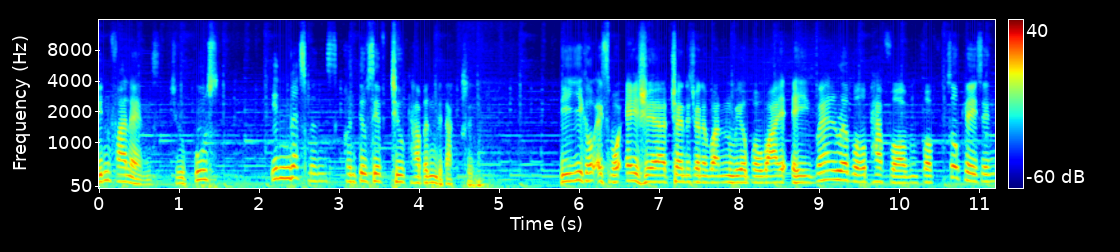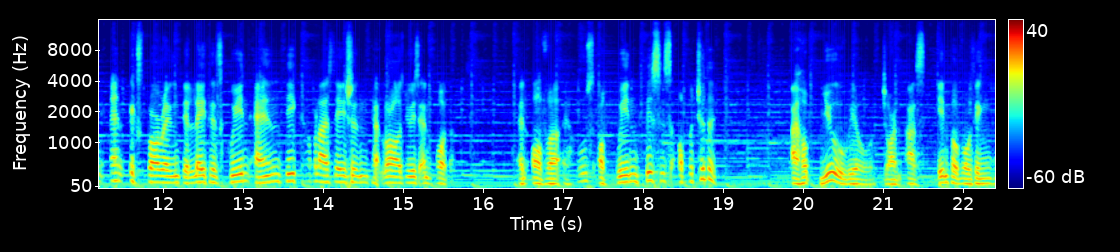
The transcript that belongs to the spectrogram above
green finance to boost investments conducive to carbon reduction. The Eco Expo Asia 2021 will provide a valuable platform for showcasing and exploring the latest green and decarbonization technologies and products, and offer a host of green business opportunities. I hope you will join us in promoting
